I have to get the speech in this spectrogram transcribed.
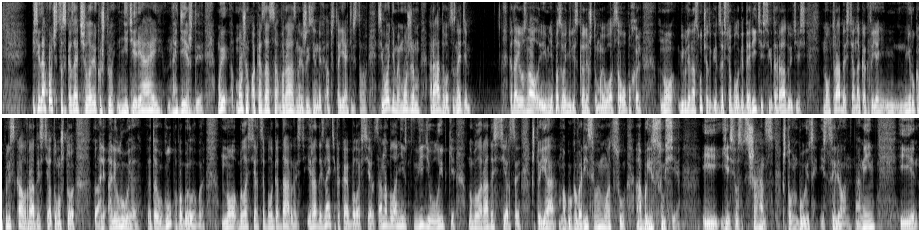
И всегда хочется сказать человеку, что не теряй надежды. Мы можем оказаться в разных жизненных обстоятельствах. Сегодня мы можем радоваться. Знаете, когда я узнал, и мне позвонили, сказали, что моего отца опухоль, но Библия нас учит, говорит, за все благодарите, всегда радуйтесь. Но вот радость, она как-то, я не, не рукоплескал в радости о том, что аллилуйя, это глупо было бы, но была в сердце благодарность. И радость, знаете, какая была в сердце? Она была не в виде улыбки, но была радость в сердце, что я могу говорить своему отцу об Иисусе. И есть шанс, что он будет исцелен. Аминь. И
